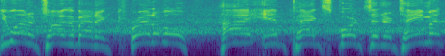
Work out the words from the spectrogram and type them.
You want to talk about incredible high-impact sports entertainment?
